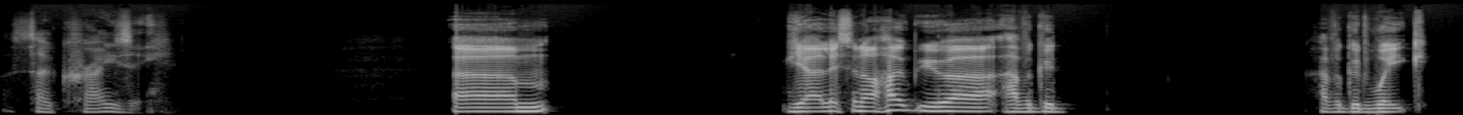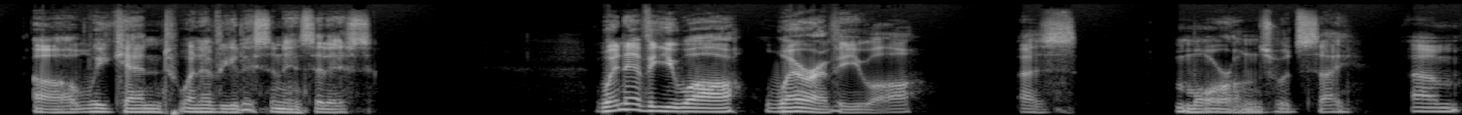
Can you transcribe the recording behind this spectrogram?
That's so crazy. Um yeah, listen, I hope you uh, have a good have a good week uh weekend whenever you're listening to this. Whenever you are, wherever you are, as morons would say. Um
